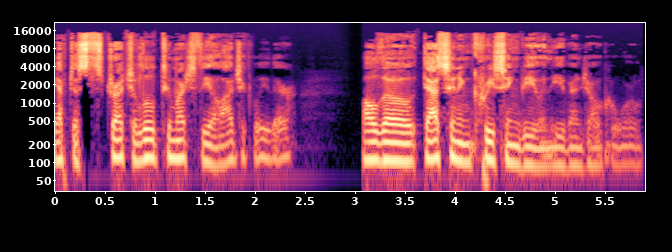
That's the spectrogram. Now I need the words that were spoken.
You have to stretch a little too much theologically there, although that's an increasing view in the evangelical world.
